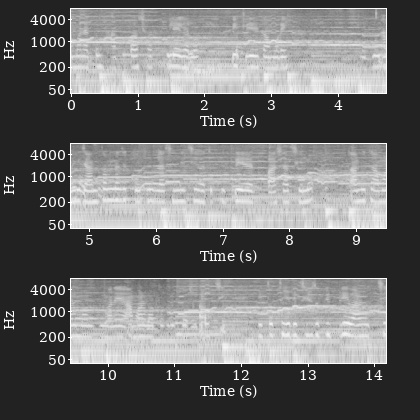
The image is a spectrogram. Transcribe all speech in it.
আমার একদম হাত পা সব খুলে গেল পিঁপড়ের কামড়ে। আমি জানতাম না যে কচুর গাছের নিচে হয়তো পিঁপড়ের বাসা ছিল। আমি তো আমার মন মানে আমার মতো করে কচু খুঁজছি ভিতর থেকে দেখছি শুধু পিঁপড়ে বার হচ্ছে।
